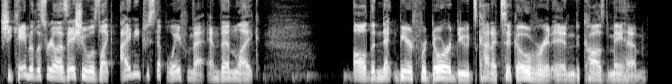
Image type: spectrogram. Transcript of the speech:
she came to this realization was like i need to step away from that and then like all the neckbeard fedora dudes kind of took over it and caused mayhem.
